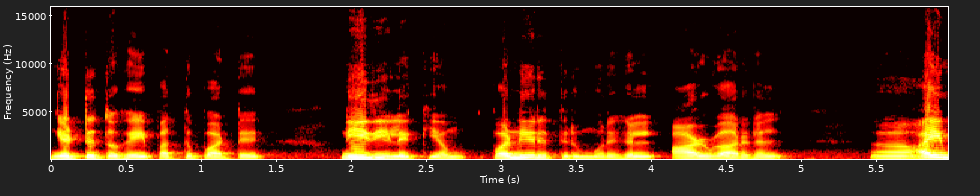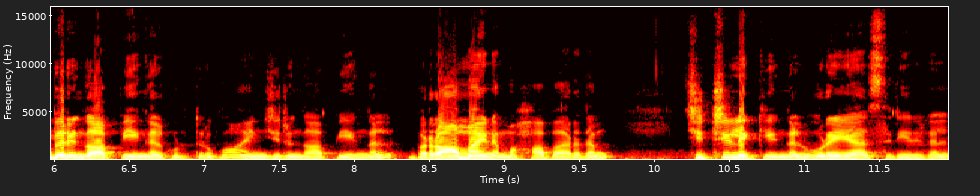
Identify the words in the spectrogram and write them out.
எட்டு தொகை பத்து பாட்டு நீதி இலக்கியம் பன்னிரு திருமுறைகள் ஆழ்வார்கள் ஐம்பெருங்காப்பியங்கள் கொடுத்துருக்கோம். ஐஞ்சிருங்காப்பியங்கள் இப்போ ராமாயண மகாபாரதம் சிற்றிலக்கியங்கள் உரையாசிரியர்கள்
